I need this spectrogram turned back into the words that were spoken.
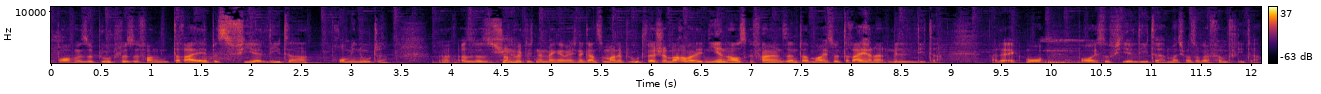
brauchen wir so Blutflüsse von drei bis vier Liter pro Minute. Ja, also das ist schon wirklich eine Menge. Wenn ich eine ganz normale Blutwäsche mache, weil die Nieren ausgefallen sind, dann mache ich so 300 Milliliter. Bei der ECMO brauche ich so vier Liter, manchmal sogar fünf Liter.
